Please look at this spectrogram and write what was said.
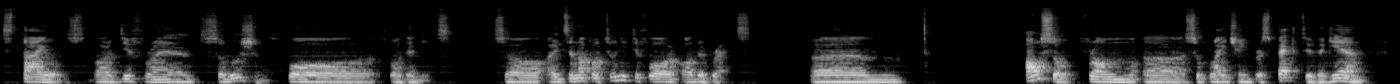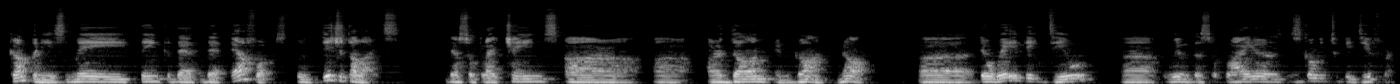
styles or different solutions for for the needs. So it's an opportunity for other brands. Um, also, from a supply chain perspective, again, companies may think that the efforts to digitalize their supply chains are, uh, are done and gone. No. Uh, the way they deal uh, with the suppliers is going to be different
